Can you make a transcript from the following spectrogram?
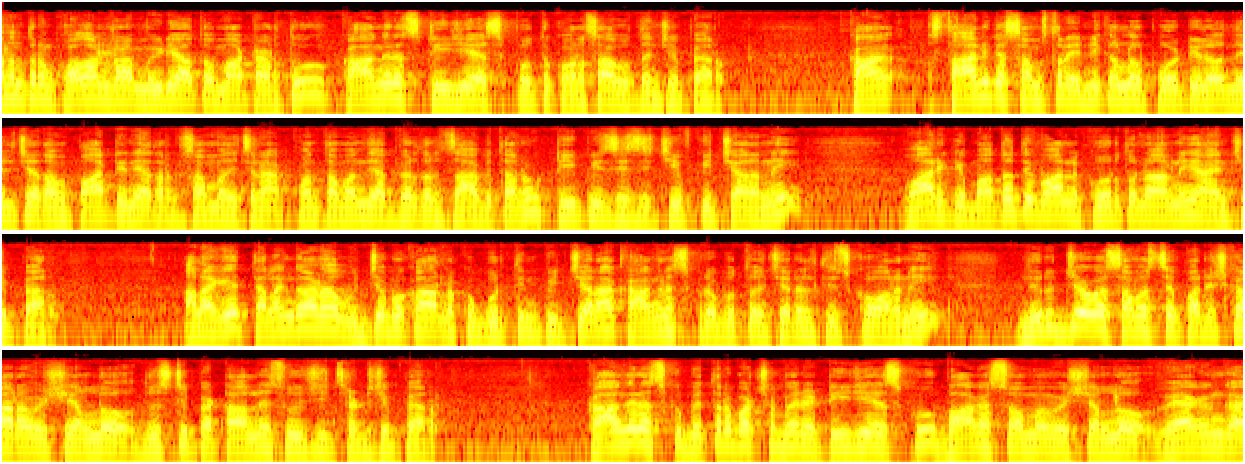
అనంతరం కోదండరాం మీడియాతో మాట్లాడుతూ కాంగ్రెస్ టీజేఎస్ పొత్తు కొనసాగుతుందని చెప్పారు. కా స్థానిక సంస్థల ఎన్నికల్లో పోటీలో నిలిచే తమ పార్టీ నేతలకు సంబంధించిన కొంతమంది అభ్యర్థుల జాబితాను టీపీసీసీ చీఫ్కి ఇచ్చారని వారికి మద్దతు ఇవ్వాలని కోరుతున్నారని ఆయన చెప్పారు. అలాగే తెలంగాణ ఉద్యమకారులకు గుర్తింపు ఇచ్చేలా కాంగ్రెస్ ప్రభుత్వం చర్యలు తీసుకోవాలని నిరుద్యోగ సమస్య పరిష్కారం విషయంలో దృష్టి పెట్టాలని సూచించినట్టు చెప్పారు. కాంగ్రెస్కు మిత్రపక్షమైన టీజేఎస్కు భాగస్వామ్యం విషయంలో వేగంగా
